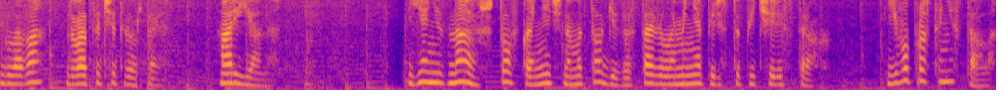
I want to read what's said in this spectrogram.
Глава 24. Марьяна. Я не знаю, что в конечном итоге заставило меня переступить через страх. Его просто не стало.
